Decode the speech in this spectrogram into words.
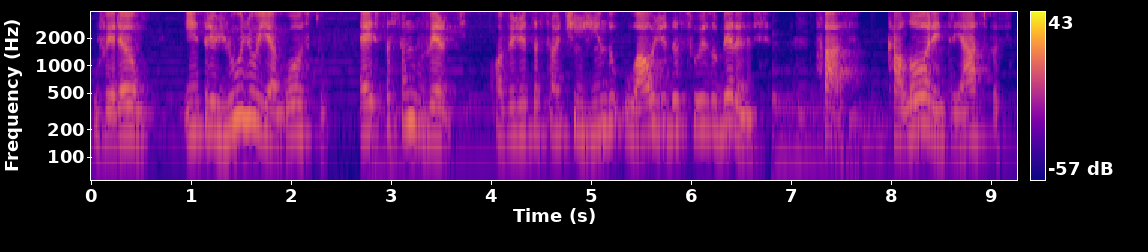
O verão, entre julho e agosto, é a estação verde, com a vegetação atingindo o auge da sua exuberância. Faz calor, entre aspas,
